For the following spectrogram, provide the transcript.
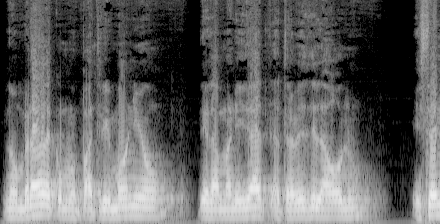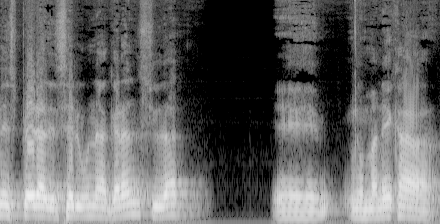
nombrada como patrimonio de la humanidad a través de la ONU, está en espera de ser una gran ciudad. Eh, nos maneja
